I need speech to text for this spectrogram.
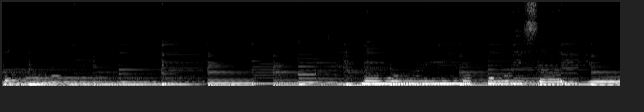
tao Naway magpuri sa iyo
